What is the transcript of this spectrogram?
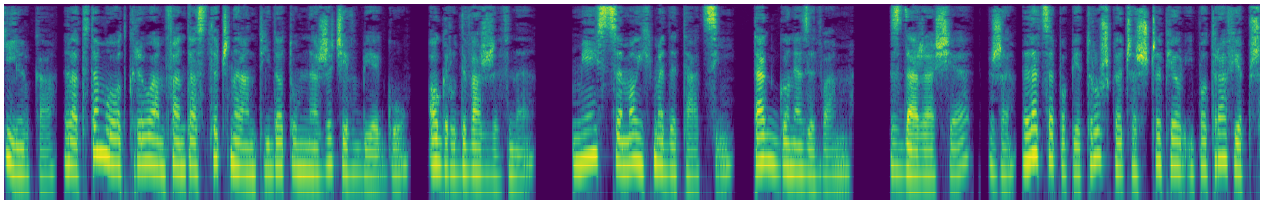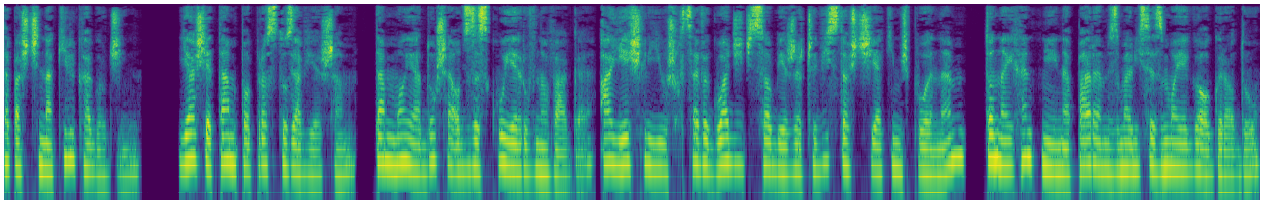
Kilka lat temu odkryłam fantastyczne antidotum na życie w biegu, ogród warzywny. Miejsce moich medytacji, tak go nazywam. Zdarza się, że lecę po pietruszkę czy szczypior i potrafię przepaść na kilka godzin. Ja się tam po prostu zawieszam, tam moja dusza odzyskuje równowagę. A jeśli już chcę wygładzić sobie rzeczywistość jakimś płynem, to najchętniej naparem z melisy z mojego ogrodu,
